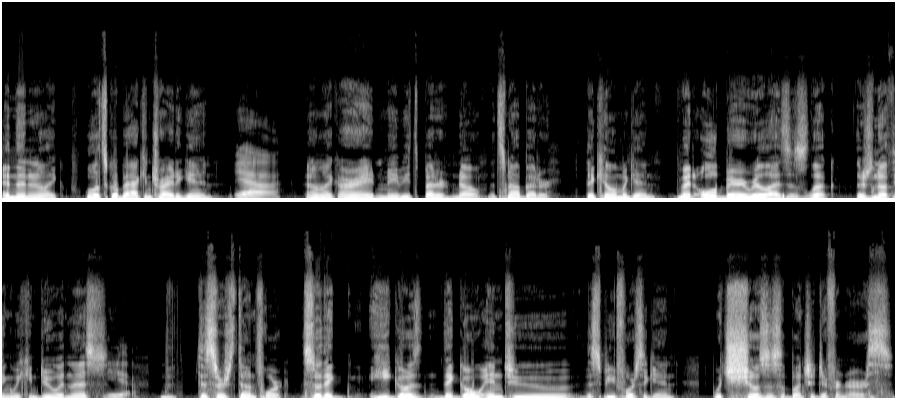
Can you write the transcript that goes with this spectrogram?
And then they're like, well, let's go back and try it again. Yeah. And I'm like, all right, maybe it's better. No, it's not better. They kill him again. But Old Barry realizes, look, there's nothing we can do in this. Yeah. Th- This Earth's done for. So they he goes they go into the Speed Force again, which shows us a bunch of different Earths.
